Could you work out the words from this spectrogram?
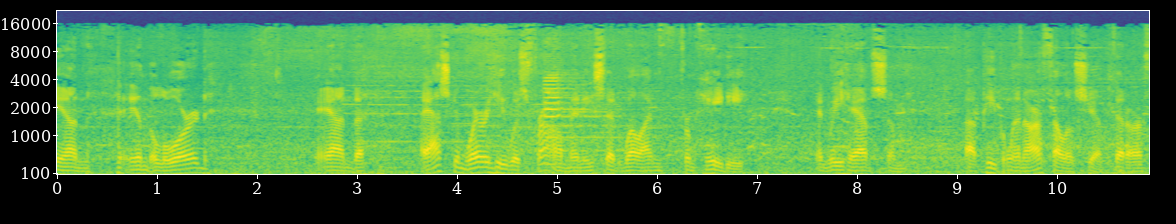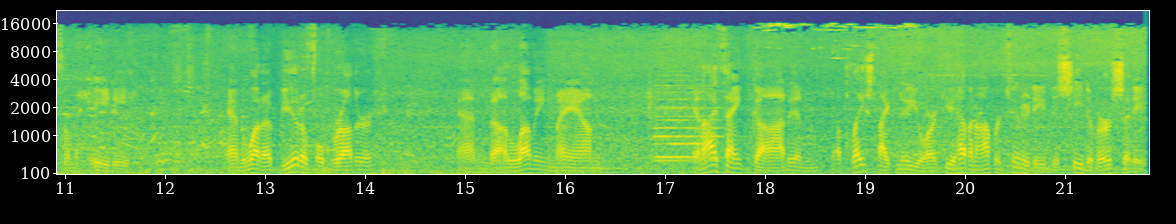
in, in the Lord. And uh, asked him where he was from, and he said, Well, I'm from Haiti, and we have some uh, people in our fellowship that are from Haiti. And what a beautiful brother and a loving man. And I thank God in a place like New York, you have an opportunity to see diversity.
